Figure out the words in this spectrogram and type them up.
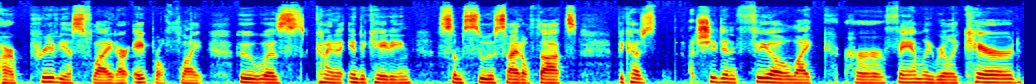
our previous flight, our April flight, who was kind of indicating some suicidal thoughts because she didn't feel like her family really cared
